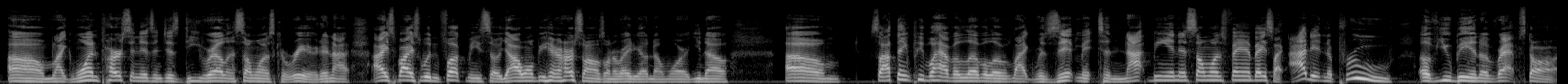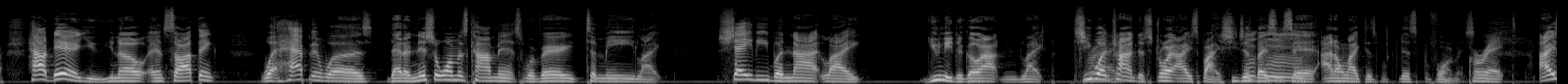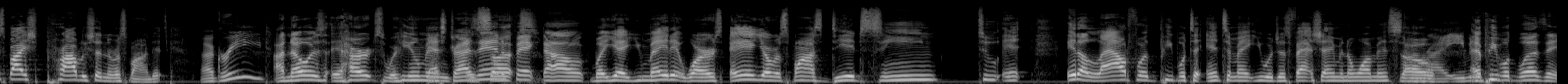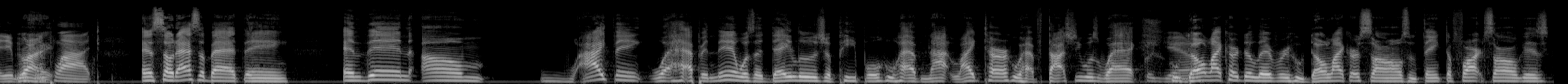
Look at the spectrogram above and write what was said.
Um, like one person isn't just derailing someone's career. They're not. Ice Spice wouldn't fuck me, so y'all won't be hearing her songs on the radio no more. You know. Um, so I think people have a level of like resentment to not being in someone's fan base. Like I didn't approve of you being a rap star. How dare you? You know. And so I think what happened was that initial woman's comments were very to me like shady, but not like you need to go out and like. She wasn't trying to destroy Ice Spice. She just basically said, "I don't like this this performance." Correct. Ice Spice probably shouldn't have responded. Agreed. I know it's, it hurts. We're human. That it Streisand effect, dog. But yeah, you made it worse, and your response did seem to it. It allowed for people to intimate you were just fat shaming a woman. So right. Even and if people it wasn't, it was Right. implied. and so that's a bad thing. And then um I think what happened then was a deluge of people who have not liked her, who have thought she was whack, Yeah. who don't like her delivery, who don't like her songs, who think the fart song is,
